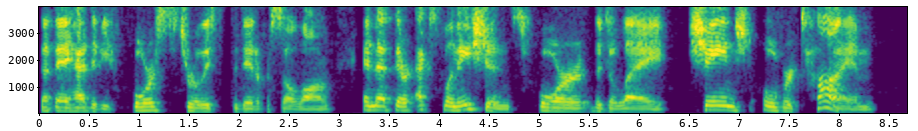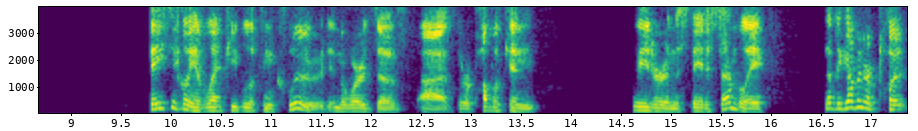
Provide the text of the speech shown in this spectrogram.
that they had to be forced to release the data for so long, and that their explanations for the delay changed over time basically have led people to conclude, in the words of uh, the Republican leader in the state assembly, that the governor put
